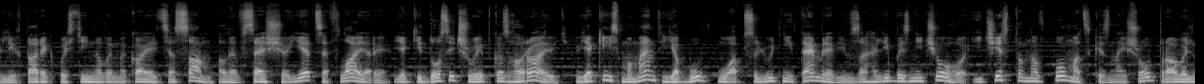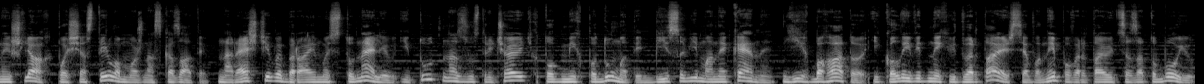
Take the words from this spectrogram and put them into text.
Ліхтарик постійно вимикається сам, але все, що є, це флаєри, які досить швидко згорають. В якийсь момент я був у абсолютній темряві, взагалі без нічого, і чисто навпомацки знайшов правильний шлях. Пощастило, можна сказати. Нарешті вибираємось з тунелів, і тут нас зустрічають, хто б міг подумати, бісові манекени. Їх багато, і коли від них відвертаєшся, вони повертаються за тобою.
